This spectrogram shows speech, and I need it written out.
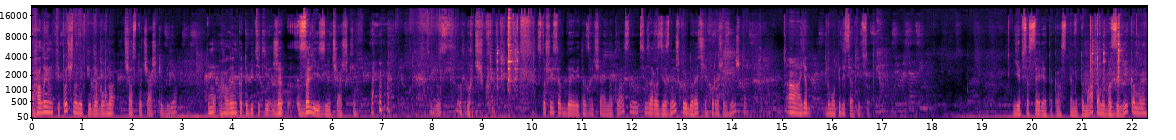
Галинки точно не піде, бо вона часто чашки б'є. Тому Галинка тобі тільки вже залізні чашки. До садочку. 169 надзвичайно класні. Ці зараз зі знижкою. До речі, хороша знижка. А, я думав 50%. Є вся серія така з тими томатами, базиліками.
